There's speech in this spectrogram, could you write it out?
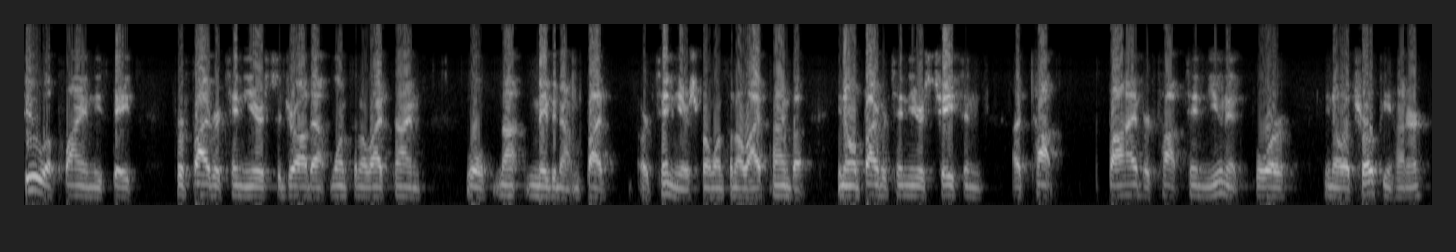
to apply in these states for five or ten years to draw that once in a lifetime. Well, not maybe not in five or ten years for once in a lifetime, but you know, in five or ten years, chasing a top five or top ten unit for you know a trophy hunter.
